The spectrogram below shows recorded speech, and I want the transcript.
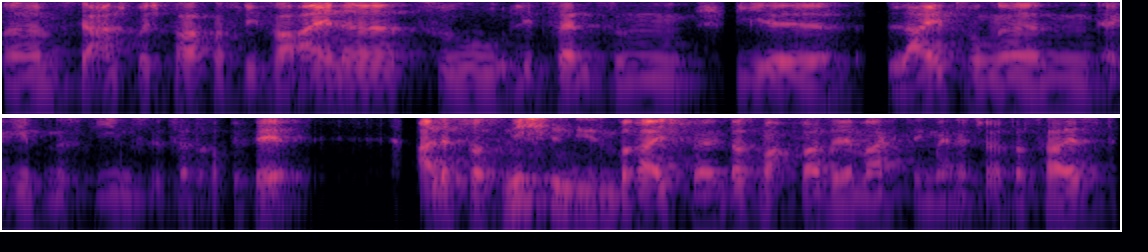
ähm, ist der Ansprechpartner für die Vereine zu Lizenzen, Spielleitungen, Ergebnisdienst etc. pp. Alles, was nicht in diesen Bereich fällt, das macht quasi der Marketingmanager. Das heißt,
